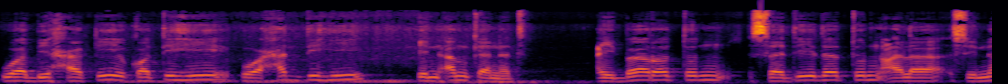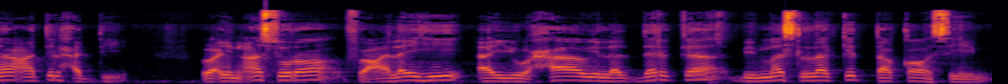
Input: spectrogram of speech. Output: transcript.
wa bihaqiqatihi wa haddihi in amkanat ibaratun sadidatun ala sina'atil haddi wa in asura fa alaihi ay yuhawil ad-darka bimaslakit taqasim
